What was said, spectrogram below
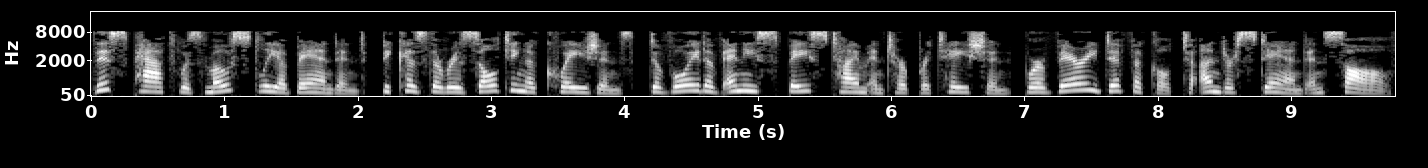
This path was mostly abandoned, because the resulting equations, devoid of any spacetime interpretation, were very difficult to understand and solve.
